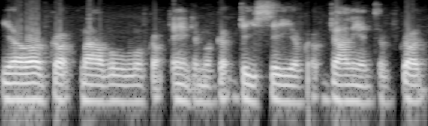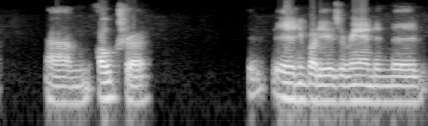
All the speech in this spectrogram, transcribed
you know, I've got Marvel, I've got Phantom, I've got DC, I've got Valiant, I've got um, Ultra. Anybody who's around in the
